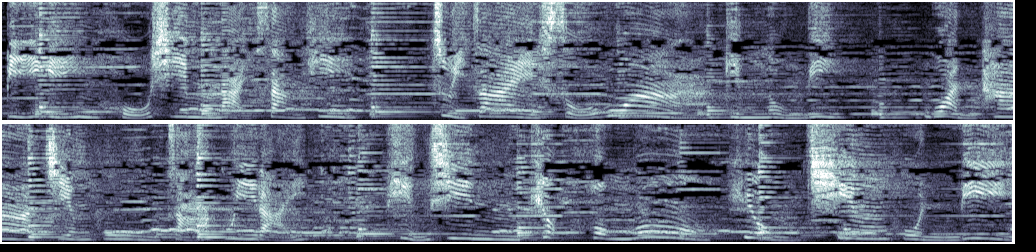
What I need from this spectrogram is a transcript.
彼何心来送喜？醉在素瓦金龙里。唤他丈夫早归来，平身却奉我向清魂礼。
